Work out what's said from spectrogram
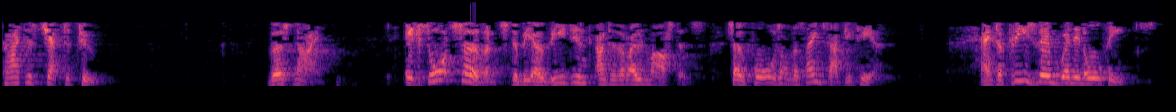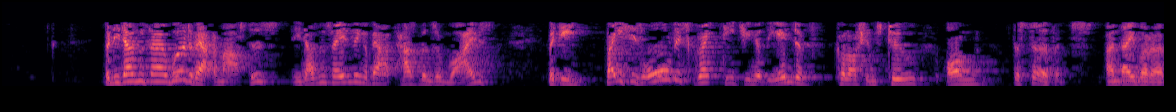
Titus chapter 2, verse 9. Exhort servants to be obedient unto their own masters. So Paul's on the same subject here. And to please them well in all things. But he doesn't say a word about the masters. He doesn't say anything about husbands and wives. But he bases all this great teaching at the end of Colossians 2 on the servants. And they were a,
